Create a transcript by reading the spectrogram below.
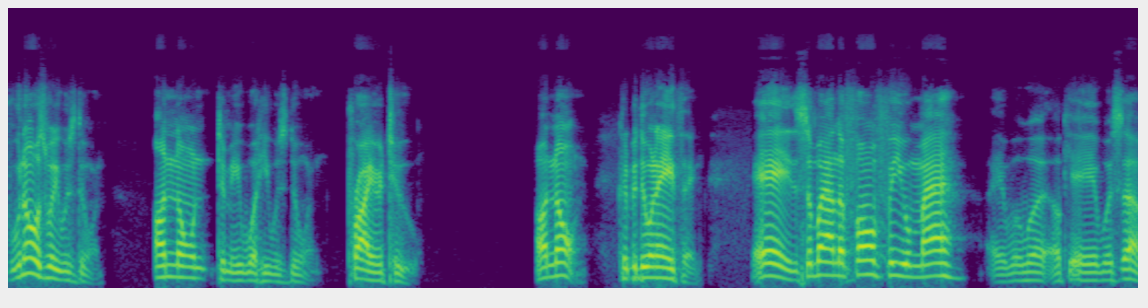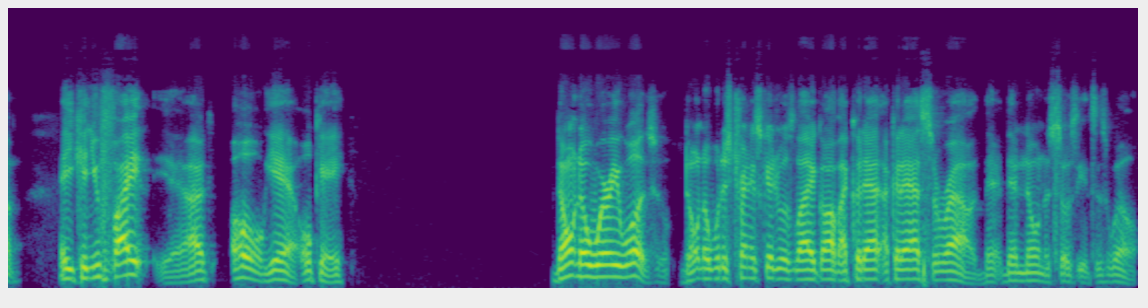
who knows what he was doing? Unknown to me what he was doing prior to. Unknown. Could be doing anything. Hey, somebody on the phone for you, man. Hey, what, what? Okay, what's up? Hey, can you fight? Yeah. I, oh, yeah. Okay. Don't know where he was. Don't know what his training schedule was like. Off. I could ask, I could ask Sorrell. They're, they're known associates as well.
